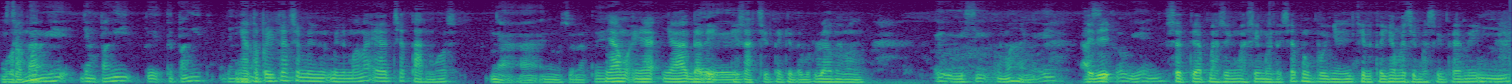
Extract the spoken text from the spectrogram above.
Orang mah- panggil, jangan panggil, ya tapi kan minimalnya ya chatan bos. Nah, ini maksudnya teh. ya, ya, ya dari Eh. kisah cinta kita berdua memang. Eh, eh, sih kumaha eh. Jadi- setiap masing-masing manusia mempunyai ceritanya masing-masing tadi Hmm.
